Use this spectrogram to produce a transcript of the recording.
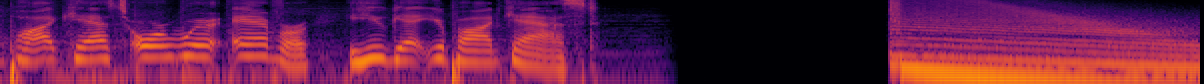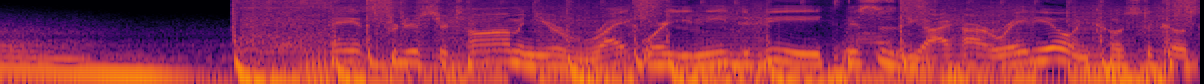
Podcasts, or wherever you get your podcast. Hey, it's producer Tom, and you're right where you need to be. This is the iHeartRadio and Coast to Coast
